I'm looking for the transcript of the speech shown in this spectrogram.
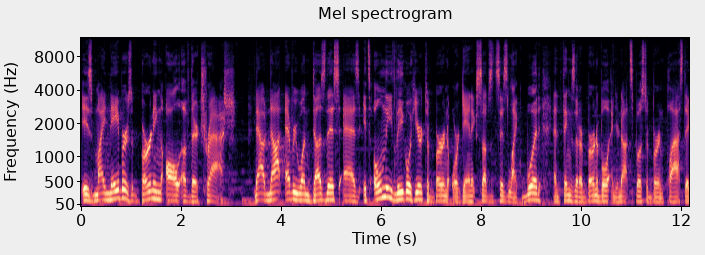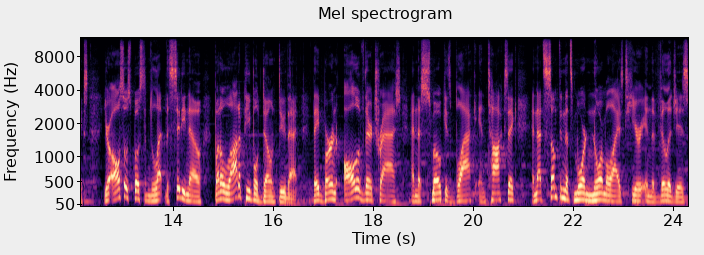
is my neighbors burning all of their trash. Now, not everyone does this as it's only legal here to burn organic substances like wood and things that are burnable, and you're not supposed to burn plastics. You're also supposed to let the city know, but a lot of people don't do that. They burn all of their trash, and the smoke is black and toxic, and that's something that's more normalized here in the villages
